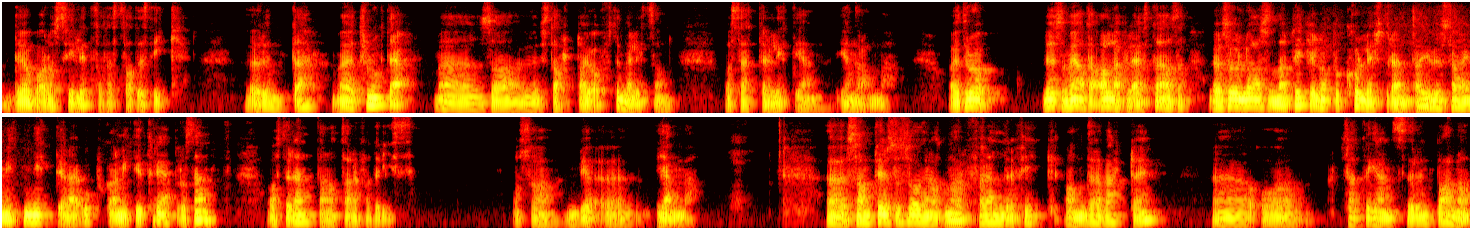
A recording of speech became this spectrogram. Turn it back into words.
det er jo bare å si litt sånn statistikk rundt det. Men jeg tror nok det. Så vi starter jo ofte med litt sånn å sette det litt i en, i en ramme. Og jeg tror det som er at de aller fleste altså, Jeg så la en artikkel opp på college-studenter i USA i 1990 de oppga 93% av studentene at de hadde fått ris. Altså hjemme. Eh, Samtidig så så en at når foreldre fikk andre verktøy eh, og sette grenser rundt barna,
